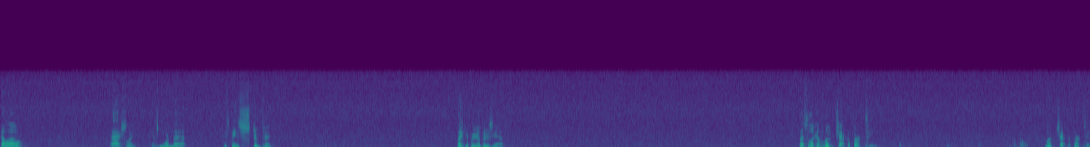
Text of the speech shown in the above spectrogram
Hello? Actually, it's more than that. It's being stupid. Thank you for your enthusiasm. Let's look at Luke chapter 13. Luke chapter 13.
